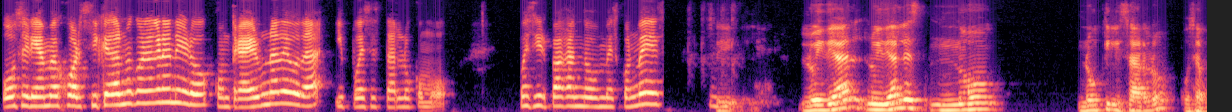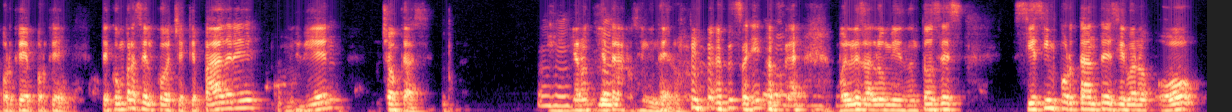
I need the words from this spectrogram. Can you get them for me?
o sería mejor sí quedarme con el granero, contraer una deuda y pues estarlo como, pues ir pagando mes con mes. Sí, lo ideal, lo ideal es no, no utilizarlo, o sea, ¿por qué? Porque te compras el coche, qué padre, muy bien, chocas. y ya, no, ya te sin dinero. ¿Sí? O sea, vuelves a lo mismo. Entonces, sí es importante decir, bueno, o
